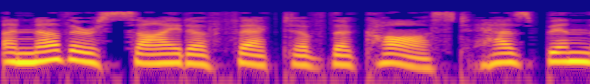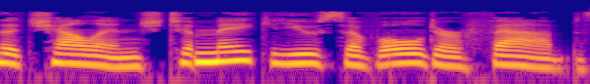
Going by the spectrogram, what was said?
Another side effect of the cost has been the challenge to make use of older fabs.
